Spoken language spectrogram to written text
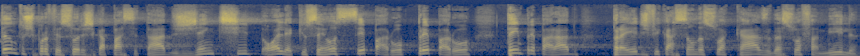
tantos professores capacitados, gente, olha, que o Senhor separou, preparou, tem preparado para a edificação da sua casa, da sua família,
